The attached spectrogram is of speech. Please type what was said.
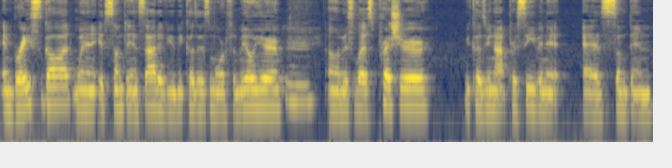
embrace God when it's something inside of you because it's more familiar. Mm. Um, it's less pressure because you're not perceiving it as something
